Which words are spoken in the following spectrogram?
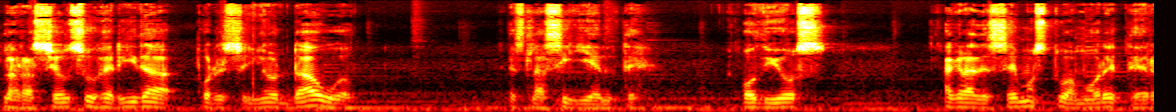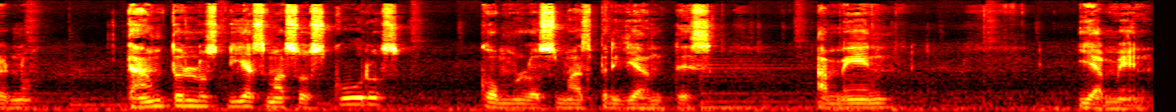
La oración sugerida por el señor Dowell es la siguiente. Oh Dios, agradecemos tu amor eterno, tanto en los días más oscuros como los más brillantes. Amén y amén.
